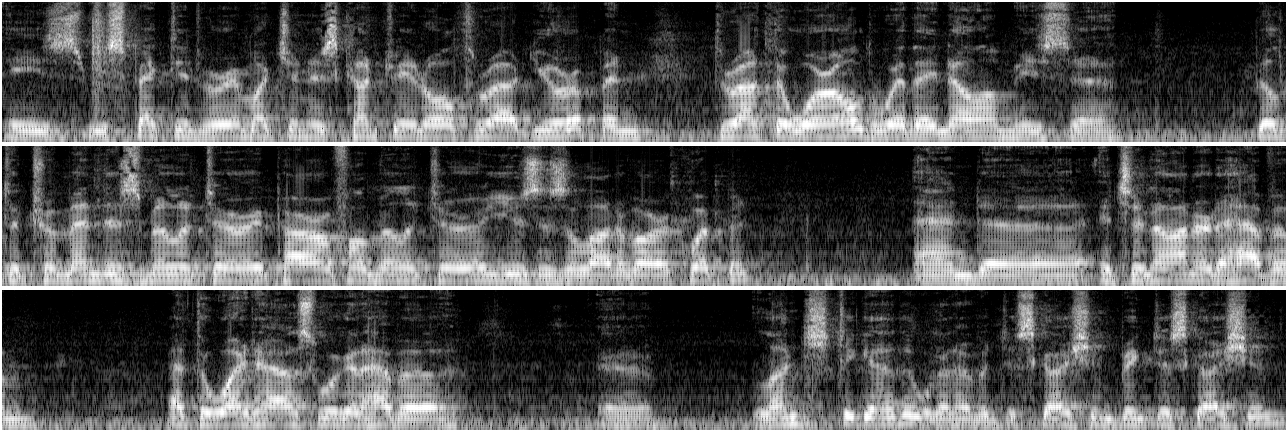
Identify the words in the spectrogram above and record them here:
He's respected very much in his country and all throughout Europe and throughout the world where they know him. He's uh, built a tremendous military, powerful military, uses a lot of our equipment. And uh, it's an honor to have him at the White House. We're going to have a, a lunch together. We're going to have a discussion, big discussion.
